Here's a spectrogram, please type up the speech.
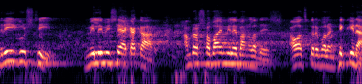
নৃগোষ্ঠী মিলেমিশে একাকার, আমরা সবাই মিলে বাংলাদেশ। আওয়াজ করে বলেন, ঠিক কিনা?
